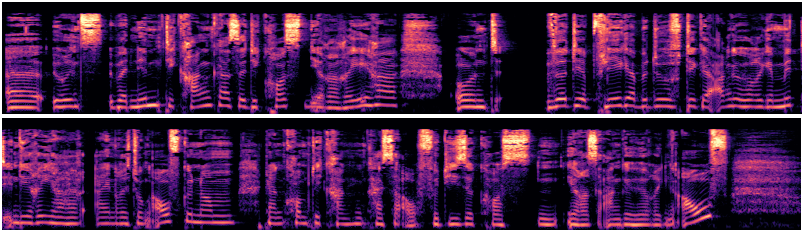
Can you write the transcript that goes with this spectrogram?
Äh, übrigens übernimmt die Krankenkasse die Kosten ihrer Reha und wird ihr pflegerbedürftige Angehörige mit in die Reha-Einrichtung aufgenommen, dann kommt die Krankenkasse auch für diese Kosten ihres Angehörigen auf.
